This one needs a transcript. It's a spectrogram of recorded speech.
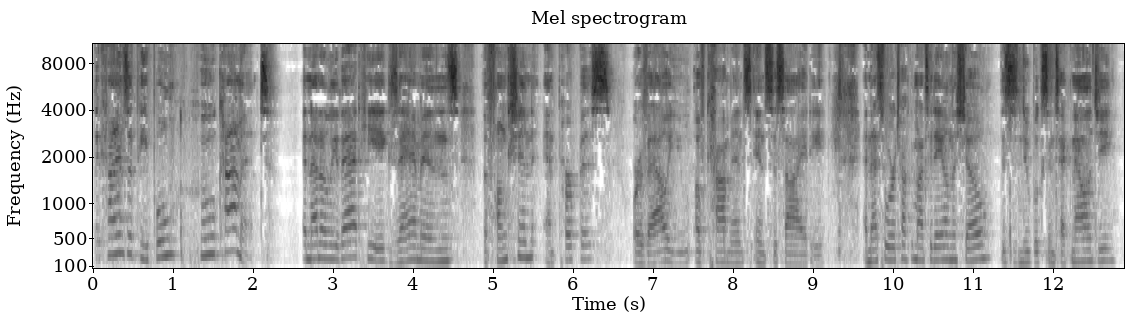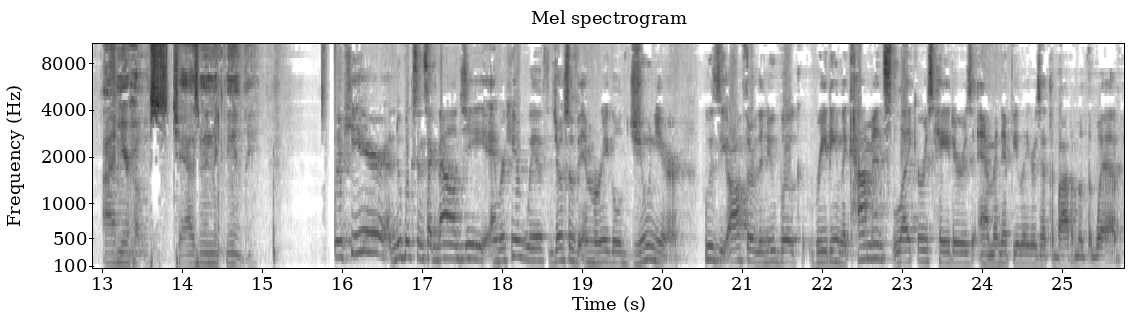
the kinds of people who comment. And not only that, he examines the function and purpose or value of comments in society. And that's what we're talking about today on the show. This is New Books in Technology. I'm your host, Jasmine McNealy. We're here at New Books in Technology, and we're here with Joseph M. Reagle Jr., who's the author of the new book, Reading the Comments, Likers, Haters, and Manipulators at the Bottom of the Web.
